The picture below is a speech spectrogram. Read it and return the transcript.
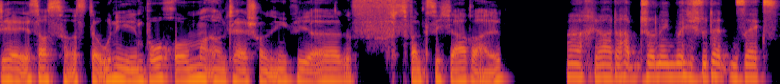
der ist aus, aus der Uni in Bochum und der ist schon irgendwie äh, 20 Jahre alt. Ach ja, da hatten schon irgendwelche Studenten Sex.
